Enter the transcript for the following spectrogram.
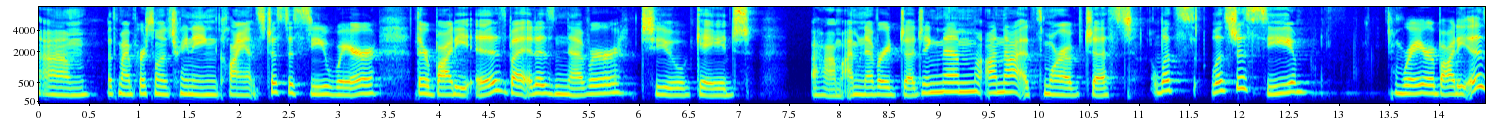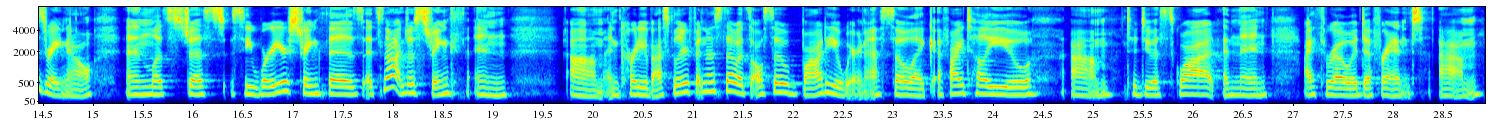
um, with my personal training clients just to see where their body is but it is never to gauge um, I'm never judging them on that. It's more of just let's let's just see where your body is right now. And let's just see where your strength is. It's not just strength and um, and cardiovascular fitness though it's also body awareness so like if i tell you um, to do a squat and then i throw a different um,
